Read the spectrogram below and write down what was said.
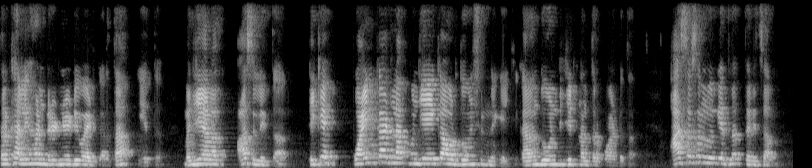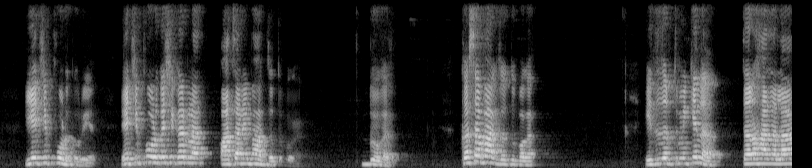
तर खाली हंड्रेडने डिवाइड करता येतं. म्हणजे याला असं लिहिता आलं. ठीक आहे? पॉईंट काढला म्हणजे एकावर दोन शून्य घ्यायचे. कारण दोन डिजिट नंतर पॉईंट होता असं समजून घेतलं तरी चालेल. याची फोड करूया. याची फोड कशी करणार? पाचाने भाग जातो बघा. दोघात कसा भाग जातो बघा? इथं जर तुम्ही केलं तर हा झाला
